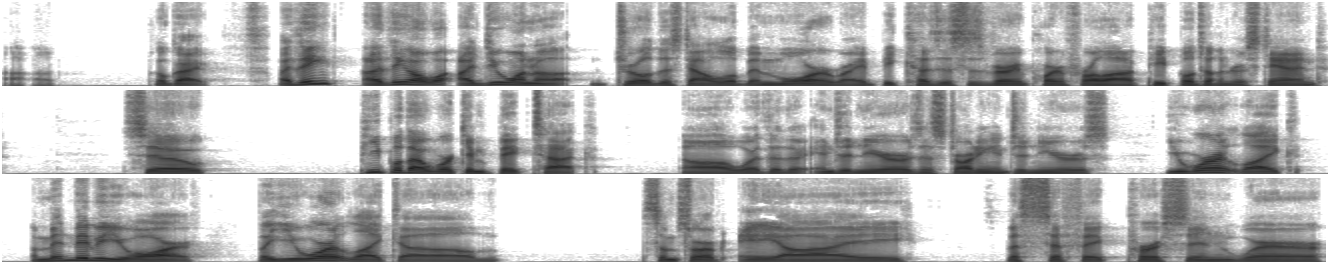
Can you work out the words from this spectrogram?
Uh, Okay, I think I think I, I do want to drill this down a little bit more, right? Because this is very important for a lot of people to understand. So, people that work in big tech, uh, whether they're engineers and starting engineers, you weren't like I mean, maybe you are, but you weren't like um, some sort of AI specific person where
